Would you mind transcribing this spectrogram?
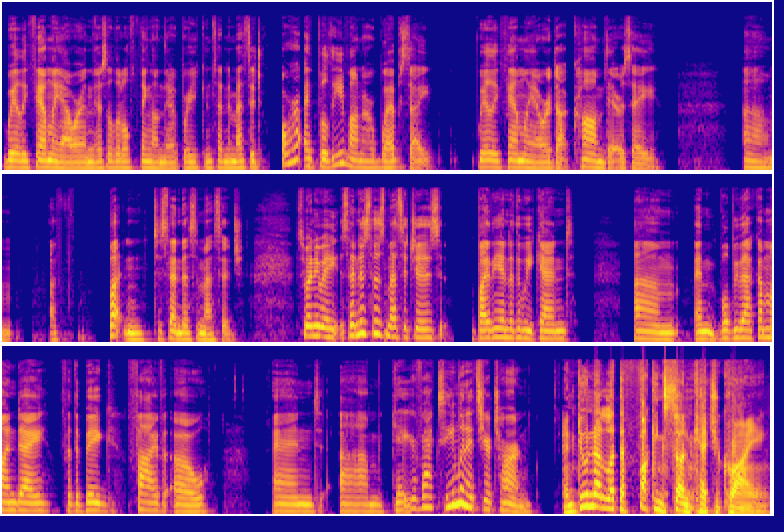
Whaley Family Hour, and there's a little thing on there where you can send a message. Or I believe on our website, whaleyfamilyhour.com, there's a, um, a button to send us a message. So anyway, send us those messages by the end of the weekend. Um, and we'll be back on Monday for the big 5 0 and um, get your vaccine when it's your turn. And do not let the fucking sun catch you crying.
